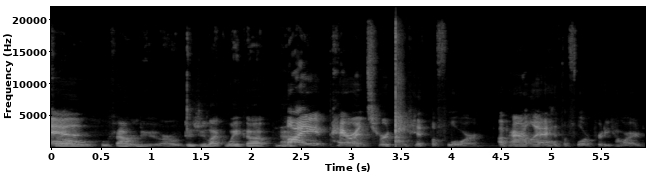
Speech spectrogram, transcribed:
So And- who found you, or did you like wake up? at- My parents heard me hit the floor. Apparently, I hit the floor pretty hard,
